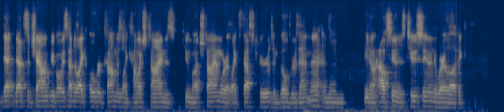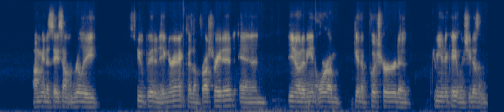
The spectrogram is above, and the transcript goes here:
that that's a challenge we've always had to like overcome is like how much time is too much time where it like festers and builds resentment and then you know how soon is too soon to where like i'm gonna say something really stupid and ignorant because i'm frustrated and you know what i mean or i'm gonna push her to communicate when she doesn't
